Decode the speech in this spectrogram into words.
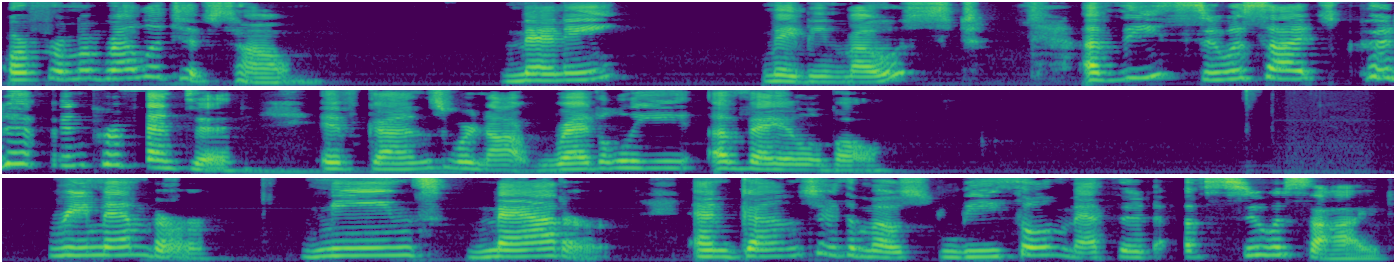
or from a relative's home. Many, maybe most, of these suicides could have been prevented if guns were not readily available. Remember, means matter, and guns are the most lethal method of suicide.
